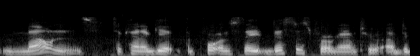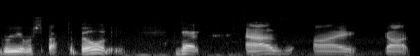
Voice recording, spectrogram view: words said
mountains to kind of get the Portland State distance program to a degree of respectability. But as I got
